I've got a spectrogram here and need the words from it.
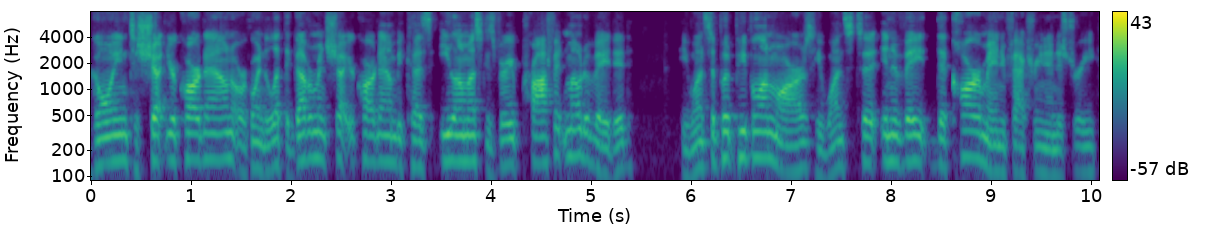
going to shut your car down or going to let the government shut your car down because Elon Musk is very profit motivated? He wants to put people on Mars. He wants to innovate the car manufacturing industry.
